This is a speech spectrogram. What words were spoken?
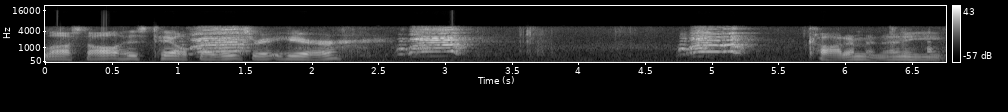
lost all his tail feathers right here. Caught him and then he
